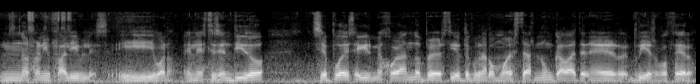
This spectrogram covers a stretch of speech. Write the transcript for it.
no son infalibles. Y bueno, en este sentido se puede seguir mejorando, pero es cierto que una como estas nunca va a tener riesgo cero.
